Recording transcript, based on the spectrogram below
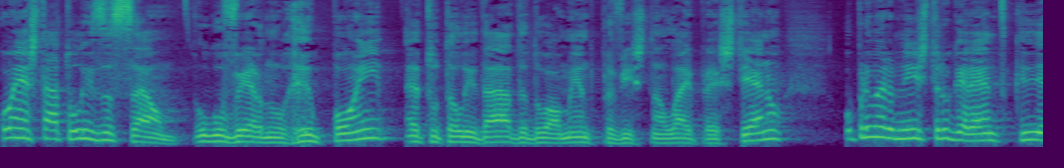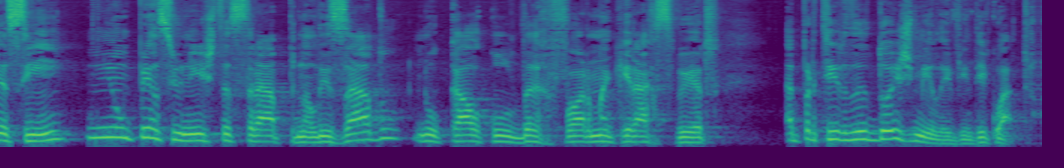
Com esta atualização, o governo repõe a totalidade do aumento previsto na lei para este ano. O Primeiro-Ministro garante que, assim, nenhum pensionista será penalizado no cálculo da reforma que irá receber a partir de 2024.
